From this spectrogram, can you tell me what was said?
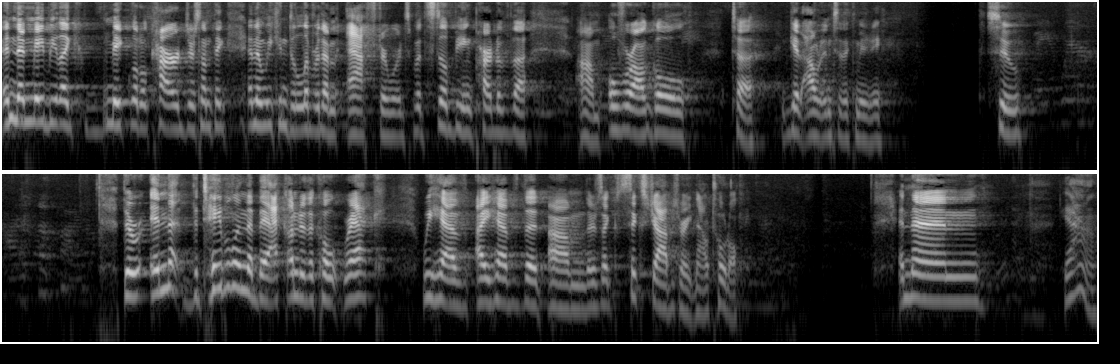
And then maybe like make little cards or something and then we can deliver them afterwards but still being part of the um, overall goal to get out into the community. Sue? They're in the, the table in the back under the coat rack. We have i have the um, there's like six jobs right now total. And then yeah.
